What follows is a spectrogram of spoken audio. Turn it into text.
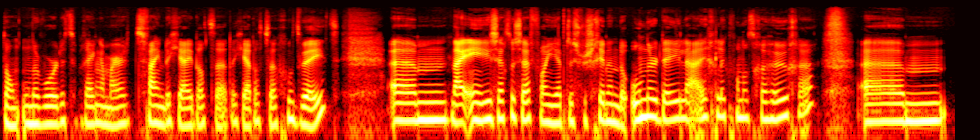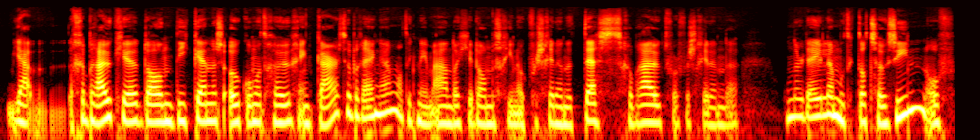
dan onder woorden te brengen. Maar het is fijn dat jij dat, eh, dat, jij dat eh, goed weet. Ehm, nou, en je zegt dus hè, van je hebt dus verschillende onderdelen eigenlijk van het geheugen. Ehm, ja, gebruik je dan die kennis ook om het geheugen in kaart te brengen? Want ik neem aan dat je dan misschien ook verschillende tests gebruikt voor verschillende onderdelen. Moet ik dat zo zien? Of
